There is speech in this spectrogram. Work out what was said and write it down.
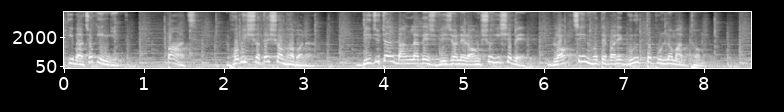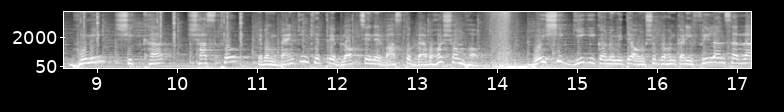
ইতিবাচক ইঙ্গিত। পাঁচ, ভবিষ্যতের সম্ভাবনা। ডিজিটাল বাংলাদেশ ভিশনের অংশ হিসেবে ব্লকচেইন হতে পারে গুরুত্বপূর্ণ মাধ্যম। ভূমি, শিক্ষা, স্বাস্থ্য এবং ব্যাংকিং ক্ষেত্রে ব্লকচেইনের বাস্তব ব্যবহার সম্ভব। বৈশ্বিক গিগ ইকোনমিতে অংশগ্রহণকারী ফ্রিল্যান্সাররা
